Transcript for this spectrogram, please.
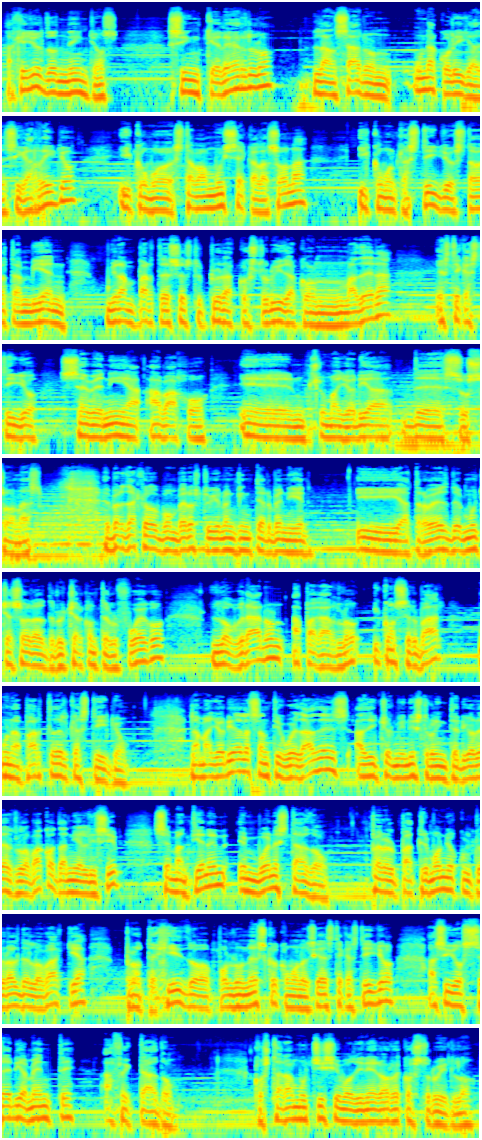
Aquellos dos niños, sin quererlo, lanzaron una colilla de cigarrillo y como estaba muy seca la zona y como el castillo estaba también gran parte de su estructura construida con madera, este castillo se venía abajo en su mayoría de sus zonas. Es verdad que los bomberos tuvieron que intervenir y a través de muchas horas de luchar contra el fuego lograron apagarlo y conservar una parte del castillo. La mayoría de las antigüedades, ha dicho el ministro de Interior eslovaco Daniel Lisiv, se mantienen en buen estado pero el patrimonio cultural de Eslovaquia, protegido por la UNESCO, como decía este castillo, ha sido seriamente afectado. Costará muchísimo dinero reconstruirlo.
